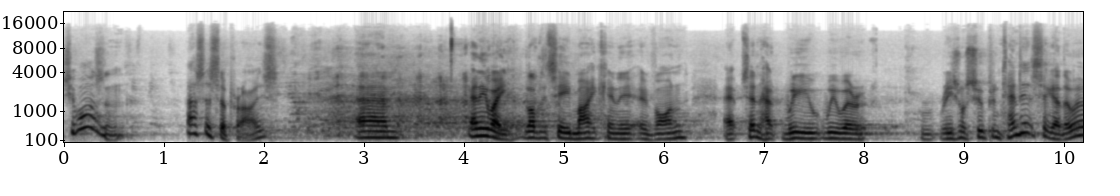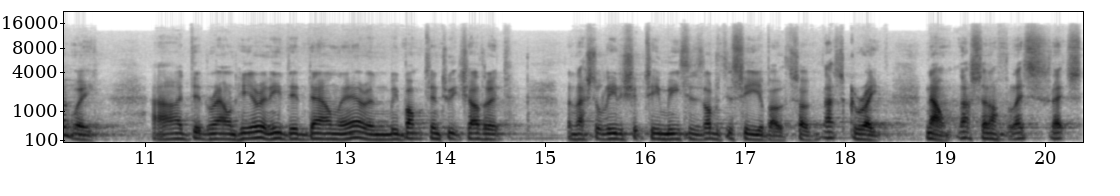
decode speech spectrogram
She wasn't. That's a surprise. Um, anyway, lovely to see Mike and Yvonne Epton. We, we were regional superintendents together, weren't we? I did round here and he did down there, and we bumped into each other at the national leadership team meetings. Lovely to see you both. So that's great. Now, that's enough. Let's, let's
